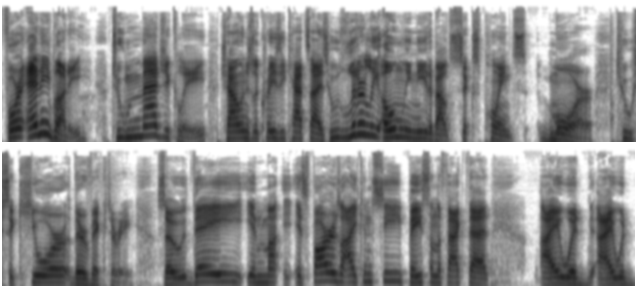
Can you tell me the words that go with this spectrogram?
for anybody to magically challenge the Crazy Cat's Eyes, who literally only need about six points more to secure their victory. So they, in my, as far as I can see, based on the fact that I would, I would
